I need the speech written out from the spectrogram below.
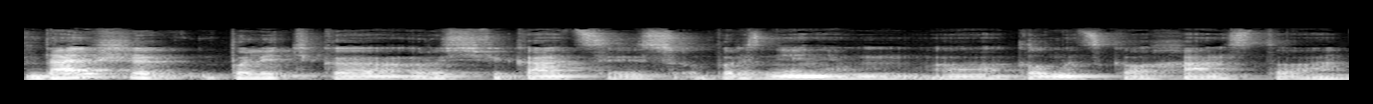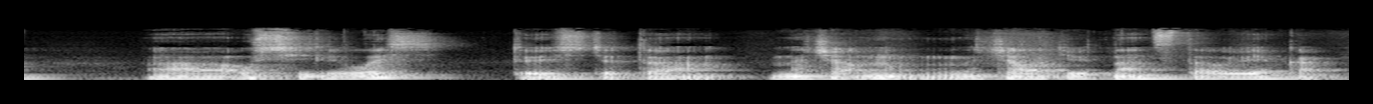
Дальше политика русификации с упразднением калмыцкого ханства усилилась. То есть это начало, ну, начало 19 века.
